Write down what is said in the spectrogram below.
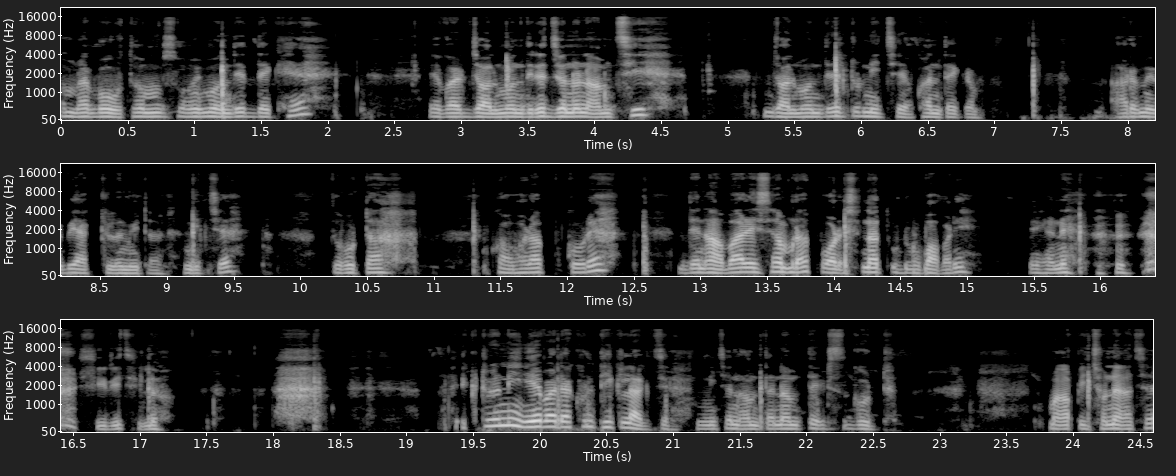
আমরা গৌতম স্বামী মন্দির দেখে এবার জল মন্দিরের জন্য নামছি। জল মন্দির একটু নিচে ওখান থেকে। আরও মেবি এক কিলোমিটার নিচে। তো ওটা কভার আপ করে দেন আবার এসে আমরা পরেশনাথ উঠবো বাবারই এখানে সিঁড়ি ছিল। একটুখানি বাট এখন ঠিক লাগছে। নিচে নামতে নামতে ইটস গুড মা পিছনে আছে।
